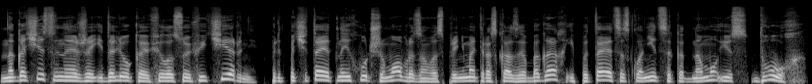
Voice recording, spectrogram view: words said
Многочисленная же и далекая философия черни предпочитает наихудшим образом воспринимать рассказы о богах и пытается склониться к одному из двух.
